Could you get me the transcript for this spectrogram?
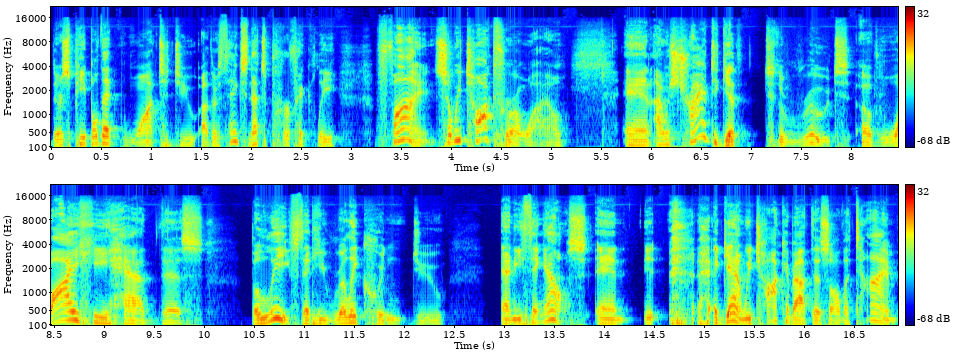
there's people that want to do other things, and that's perfectly fine. So we talked for a while, and I was trying to get to the root of why he had this belief that he really couldn't do anything else. And it, again, we talk about this all the time,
